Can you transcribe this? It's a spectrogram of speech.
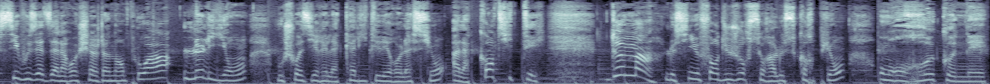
Si vous êtes à la recherche d'un emploi, le Lion, vous choisirez la qualité des relations à la quantité. Demain, le signe fort du jour sera le Scorpion. On reconnaît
